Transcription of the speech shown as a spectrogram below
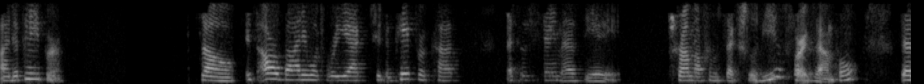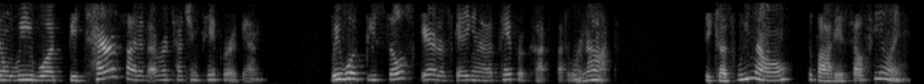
by the paper. So it's our body what react to the paper cut as the same as the trauma from sexual abuse, for example, then we would be terrified of ever touching paper again. We would be so scared of getting another paper cut, but we're not because we know the body is self-healing.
